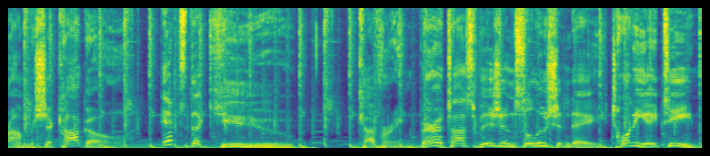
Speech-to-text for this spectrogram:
from Chicago, it's theCUBE. Covering Veritas Vision Solution Day 2018.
